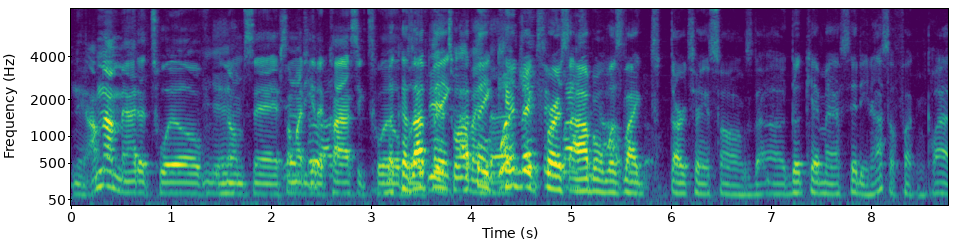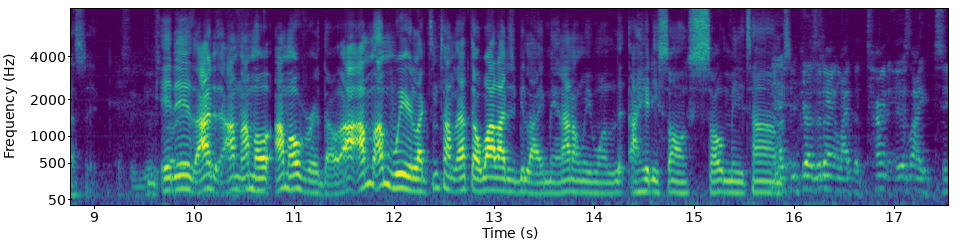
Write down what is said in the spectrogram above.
Yeah, I'm not mad at 12. Yeah. You know what I'm saying? If somebody yeah, get a classic 12, because I think yeah, I think Kendrick's first album was like 13 songs. The uh, good kid, m.A.A.d city. That's a fucking classic. It is. I, I'm I'm I'm over it though. I, am I'm, I'm weird. Like sometimes after a while, I just be like, man, I don't even want. to li- I hear these songs so many times. That's because it ain't like a turn. It's like to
